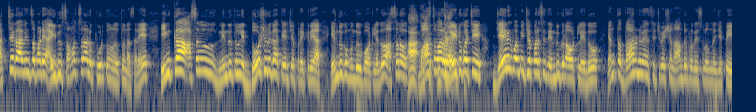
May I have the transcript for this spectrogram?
హత్య గావించబడి ఐదు సంవత్సరాలు పూర్తవుతున్నా సరే ఇంకా అసలు నిందితుల్ని దోషులుగా తేల్చే ప్రక్రియ ఎందుకు ముందుకు పోవట్లేదు? అసలు వాస్తవాలు బయటకు వచ్చి జైలుకు పంపించే పరిస్థితి ఎందుకు రావట్లేదు? ఎంత దారుణమైన సిచ్యువేషన్ ఆంధ్రప్రదేశ్లో ఉందని చెప్పి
